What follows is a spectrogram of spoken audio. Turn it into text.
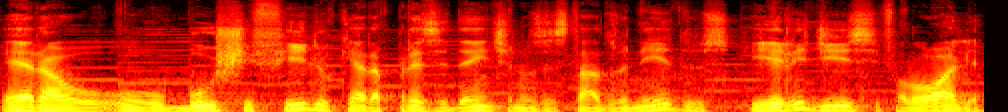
era o, o Bush filho que era presidente nos Estados Unidos e ele disse, falou, olha,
